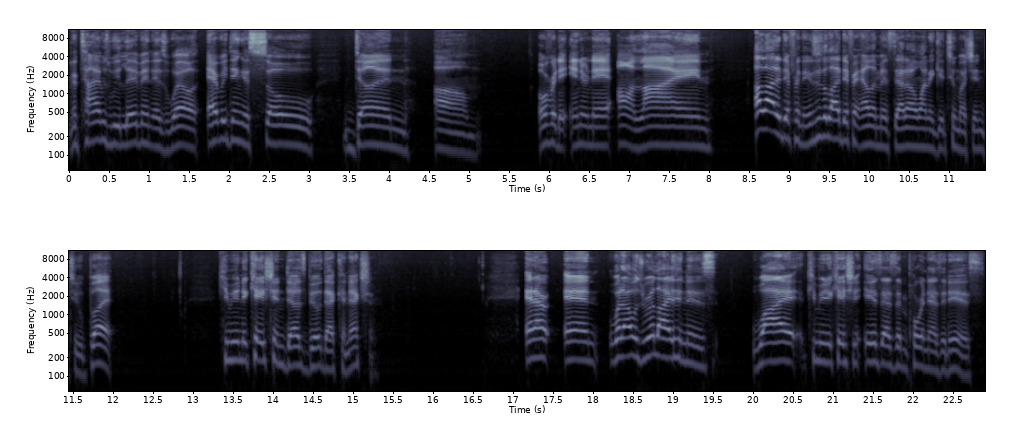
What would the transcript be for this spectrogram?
the times we live in as well. Everything is so done um, over the internet, online, a lot of different things. There's a lot of different elements that I don't want to get too much into, but communication does build that connection. And I and what I was realizing is why communication is as important as it is.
